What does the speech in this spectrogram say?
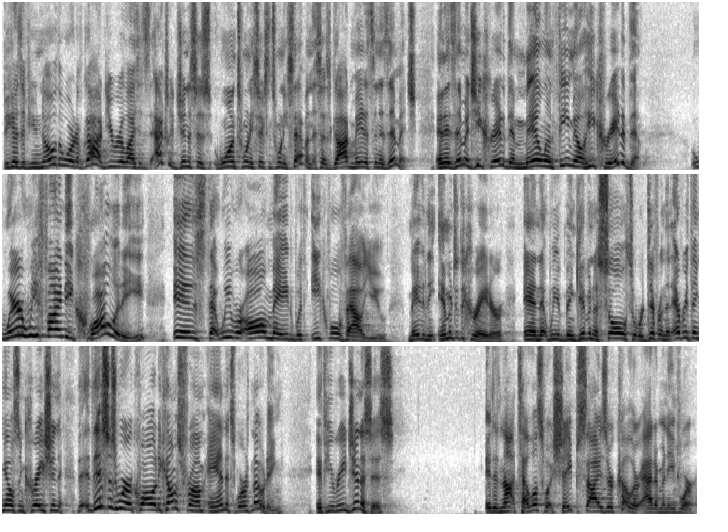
Because if you know the Word of God, you realize it's actually Genesis 1 26 and 27 that says God made us in His image. In His image, He created them, male and female, He created them. Where we find equality is that we were all made with equal value, made in the image of the Creator, and that we have been given a soul, so we're different than everything else in creation. This is where equality comes from, and it's worth noting. If you read Genesis, it does not tell us what shape, size, or color Adam and Eve were.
